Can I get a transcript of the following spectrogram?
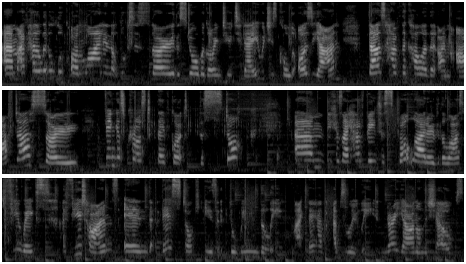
Um, I've had a little look online and it looks as though the store we're going to today which is called Oz Yarn does have the color that I'm after. So fingers crossed they've got the stock um, because I have been to Spotlight over the last few weeks a few times and their stock is dwindling. Like they have absolutely no yarn on the shelves.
